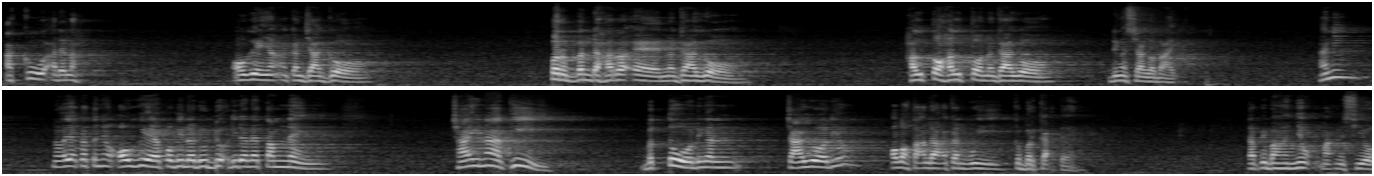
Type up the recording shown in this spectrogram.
Aku adalah orang yang akan jaga perbendaharaan negara. Harta-harta negara dengan secara baik. Ha ni, nak ayat katanya orang apabila duduk di dalam tamneng China tea betul dengan cara dia Allah Taala akan beri keberkatan. Tapi banyak manusia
